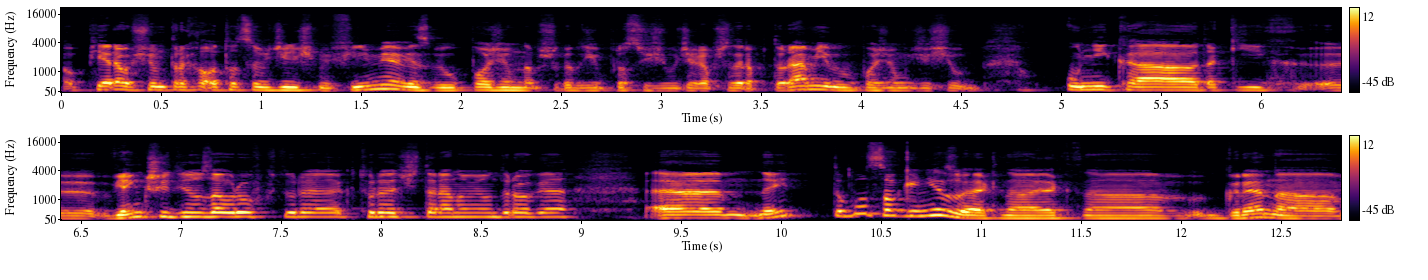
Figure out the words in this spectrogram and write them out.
opierał się trochę o to, co widzieliśmy w filmie, więc był poziom na przykład, gdzie po prostu się ucieka przed raptorami, był poziom, gdzie się unika takich e, większych dinozaurów, które, które ci taranują drogę. E, no i to było całkiem niezłe, jak na, jak na grę na e,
